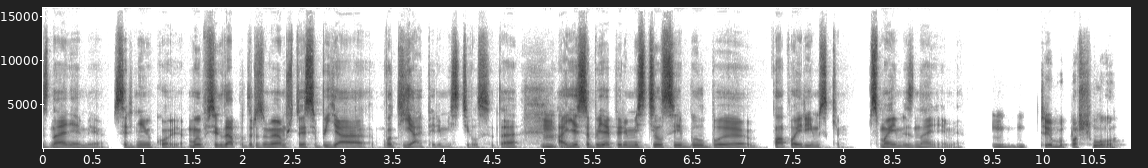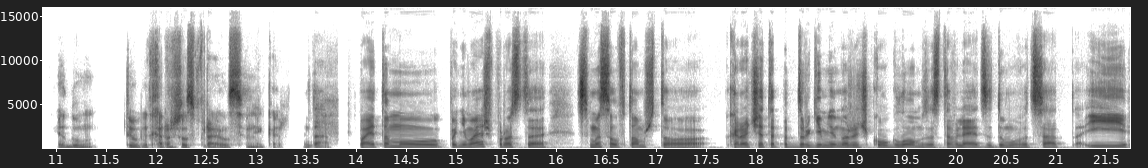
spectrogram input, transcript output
своими знаниями в Средневековье, мы всегда подразумеваем, что если бы я, вот я переместился, да, Мгм. а если бы я переместился и был бы папой римским с моими знаниями, Мгм. Тебе бы пошло, я думаю. Ты бы хорошо справился, мне кажется. да. Поэтому, понимаешь, просто смысл в том, что, короче, это под другим немножечко углом заставляет задумываться от- и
